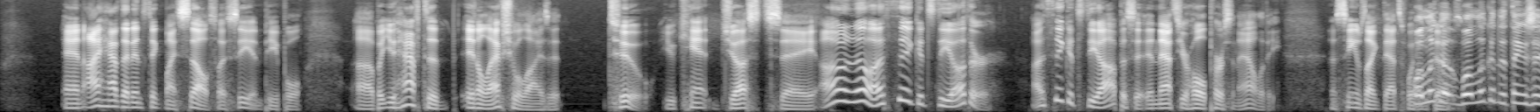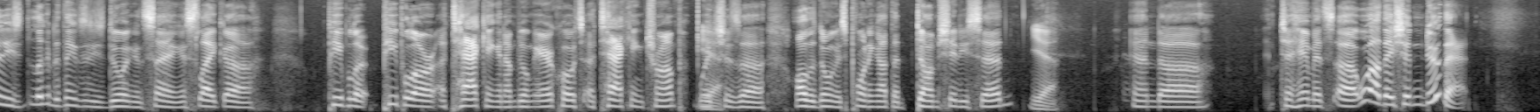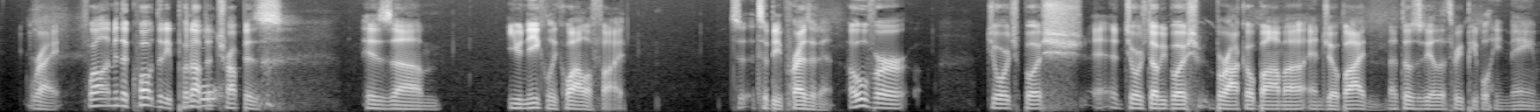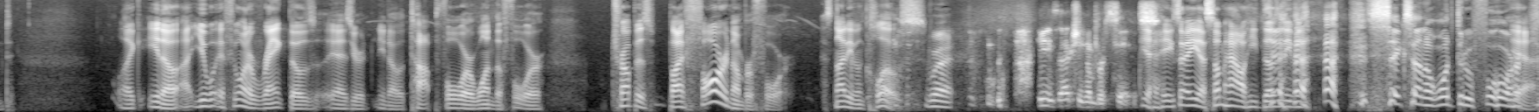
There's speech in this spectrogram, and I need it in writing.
and I have that instinct myself, so I see it in people. Uh, but you have to intellectualize it too. You can't just say, "I don't know. I think it's the other. I think it's the opposite," and that's your whole personality. It seems like that's what well, he look does. at well, look at the things that he's look at the things that he's doing and saying. It's like uh, people are people are attacking, and I'm doing air quotes, attacking Trump, which Yeah. is uh, all they're doing is pointing out the dumb shit he said, yeah. and uh, to him, it's uh, well, they shouldn't do that. Right. Well, I mean, the quote that he put up Well- that Trump is is um, uniquely qualified to, to be president over George Bush, uh, George W. Bush, Barack Obama, and Joe Biden. That those are the other three people he named. Like you know, you if you want to rank those as your you know top four, one to four, Trump is by far number four. It's not even close. Right. He's actually number six. Yeah, he's yeah. Somehow he doesn't even. Six on a one through four. Yeah,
